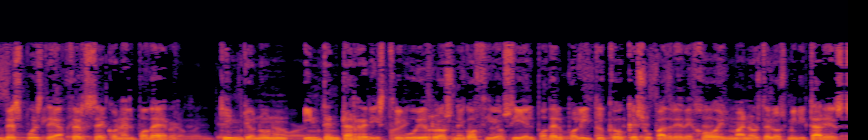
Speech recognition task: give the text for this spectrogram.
después de hacerse con el poder, Kim Jong-un intenta redistribuir los negocios y el poder político que su padre dejó en manos de los militares,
